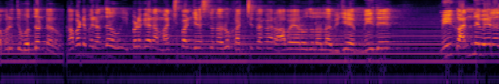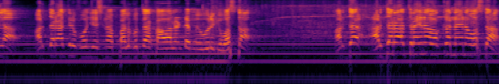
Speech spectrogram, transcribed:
అభివృద్ధి వద్దంటారు. కాబట్టి మీరు అందరూ ఇప్పటికైనా మంచి పని చేస్తున్నారు. ఖచ్చితంగా రాబోయే రోజులలో విజయం మీదే. మీకు అన్ని వేళలా అర్ధరాత్రి ఫోన్ చేసినా పలుకుతా కావాలంటే మీ ఊరికి వస్తా. అర్ధ అర్ధరాత్రి అయినా ఒక్కరినైనా వస్తా.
